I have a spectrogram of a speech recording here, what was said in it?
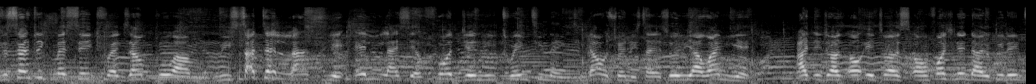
the centric message, for example, um, we started last year, early last year, 4 January 2019. That was when we started. So we are one year. And it was uh, it was unfortunate that we couldn't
